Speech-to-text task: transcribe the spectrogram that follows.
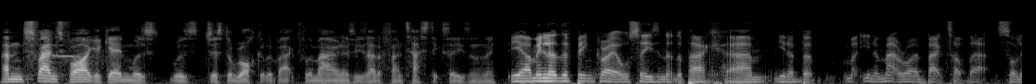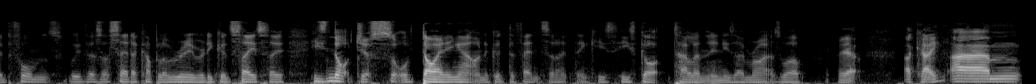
And Zwaanswijk again was was just a rock at the back for the Mariners. He's had a fantastic season, hasn't he? Yeah, I mean, look, they've been great all season at the back. Um, you know, but you know, Matt Ryan backed up that solid performance with, as I said, a couple of really, really good saves. So he's not just sort of dining out on a good defence. I don't think he's he's got talent in his own right as well. Yeah. Okay. Um,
